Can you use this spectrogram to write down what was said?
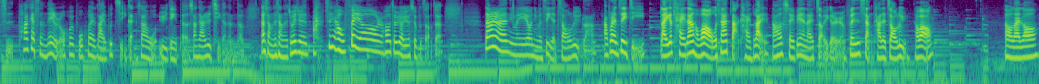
子，Podcast 的内容会不会来不及赶上我预定的上架日期等等的。那想着想着就会觉得啊自己好废哦，然后就越来越睡不着这样。当然，你们也有你们自己的焦虑啦啊！不然这一集来一个彩蛋好不好？我现在打开赖，然后随便来找一个人分享他的焦虑，好不好？那我来喽。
